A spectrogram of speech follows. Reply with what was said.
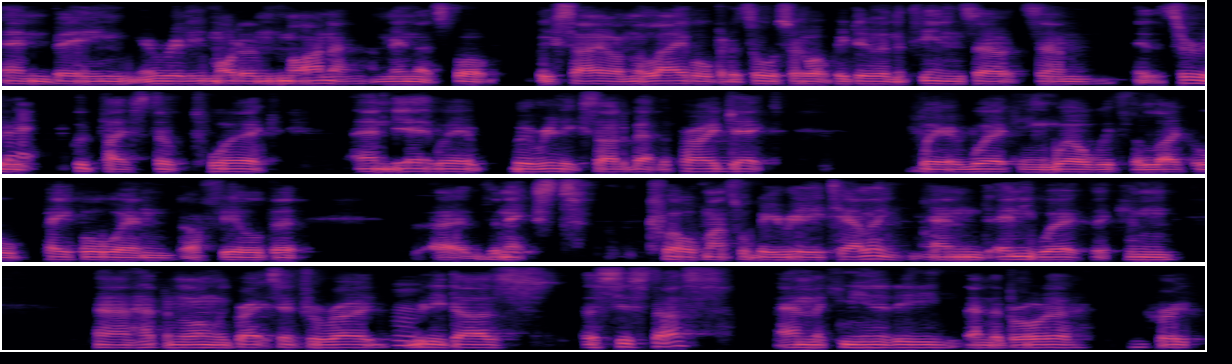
and being a really modern miner. I mean, that's what we say on the label, but it's also what we do in the tin. So it's um it's a really right. good place to, to work. And yeah, we're we're really excited about the project. We're working well with the local people, and I feel that uh, the next 12 months will be really telling. And any work that can uh, happen along the Great Central Road mm. really does assist us and the community and the broader group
